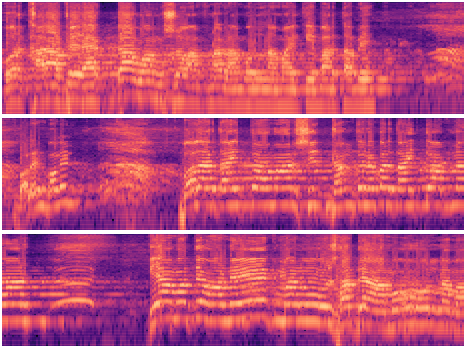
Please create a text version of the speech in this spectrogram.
ওর খারাপের একটা অংশ আপনার আমল নামায় কে বার্তাবে? বলেন বলেন। বলার দায়িত্ব আমার, সিদ্ধান্ত নেবার দায়িত্ব আপনার। কেয়ামতে অনেক মানুষ হাতে আমল নামা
